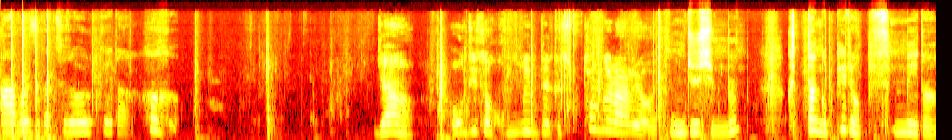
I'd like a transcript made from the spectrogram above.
아버지가 들어올 게다. 허허. 야, 어디서 국민들과 소통을 하려? 공주신문? 그딴 거 필요 없습니다.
